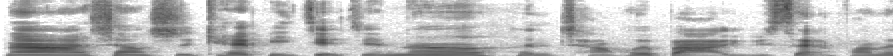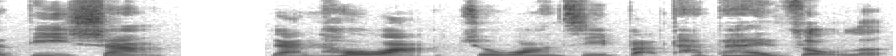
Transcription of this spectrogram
那像是 k a t y 姐姐呢，很常会把雨伞放在地上，然后啊就忘记把它带走了。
